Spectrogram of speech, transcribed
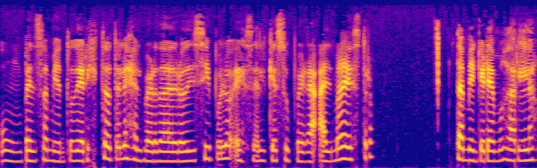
un pensamiento de Aristóteles, el verdadero discípulo es el que supera al maestro. También queremos darle las,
